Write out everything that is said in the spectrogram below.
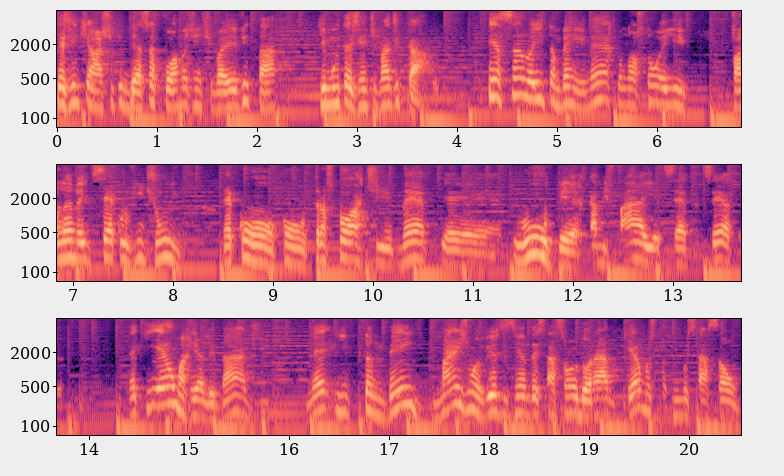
E a gente acha que dessa forma a gente vai evitar que muita gente vá de carro. Pensando aí também, né, que nós estamos aí falando aí de século 21, né, com, com transporte, né, é, Uber, Cabify, etc, etc, né, que é uma realidade, né, e também, mais uma vez dizendo da Estação Eldorado, que é uma, uma estação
